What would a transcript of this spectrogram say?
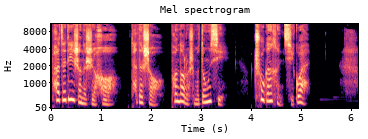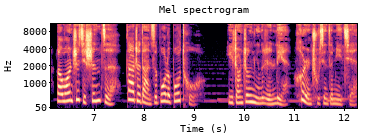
趴在地上的时候，他的手碰到了什么东西，触感很奇怪。老王直起身子。大着胆子拨了拨土，一张狰狞的人脸赫然出现在面前。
